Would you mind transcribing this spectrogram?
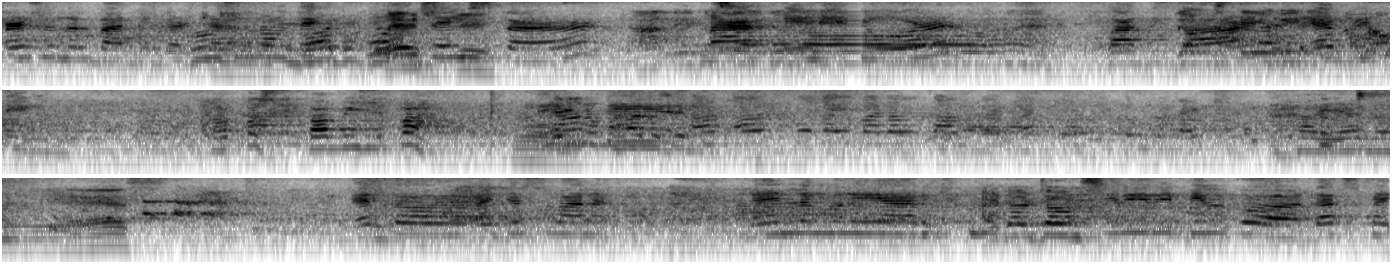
Personal bodyguard. Personal bodyguard. PSG. taster, Mac Insure, bodyguard, and everything. Tapos, family pa. Yan yung mahalaga. Shout out po kay Balong Campus at po dito muna. Ayan, oh. Yes. Ito, I just wanna, ngayon lang mangyayari. Idol Jones. I-reveal ko, ah, that's my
